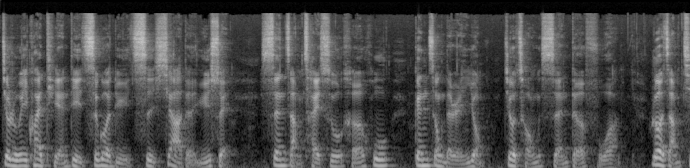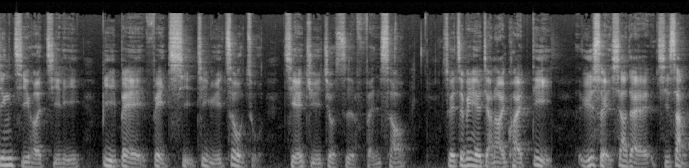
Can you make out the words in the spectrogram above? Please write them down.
就如一块田地，吃过屡次下的雨水，生长菜蔬，合乎耕种的人用，就从神得福啊。若长荆棘和蒺藜，必被废弃，尽于咒诅，结局就是焚烧。所以这边也讲到一块地，雨水下在其上。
